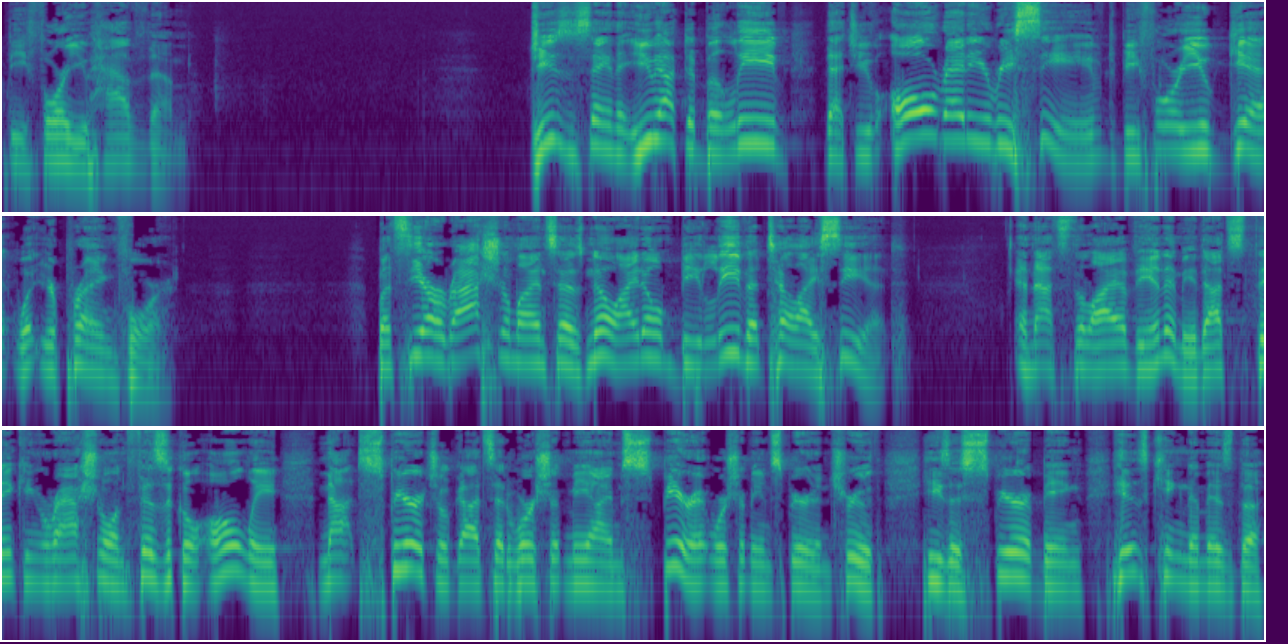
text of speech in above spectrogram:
before you have them. Jesus is saying that you have to believe that you've already received before you get what you're praying for. But see, our rational mind says, no, I don't believe it till I see it. And that's the lie of the enemy. That's thinking rational and physical only, not spiritual. God said, worship me. I'm spirit. Worship me in spirit and truth. He's a spirit being. His kingdom is the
